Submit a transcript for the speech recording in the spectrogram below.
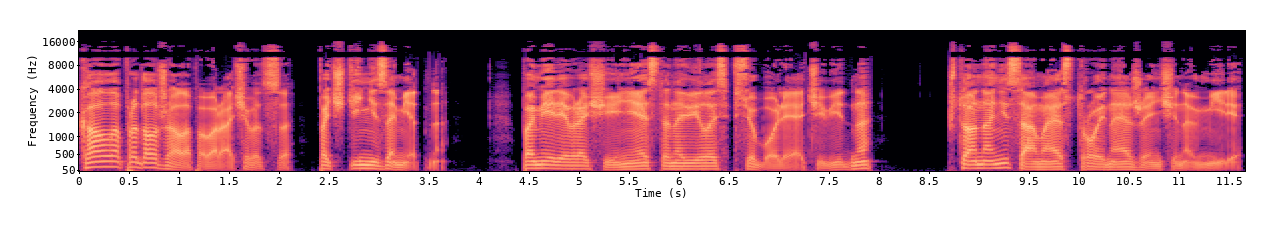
Калла продолжала поворачиваться, почти незаметно. По мере вращения становилось все более очевидно, что она не самая стройная женщина в мире,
